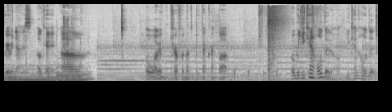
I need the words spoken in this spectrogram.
Very nice. Okay, um... Oh, I gotta be careful not to pick that crap up. Oh, but you can't hold it, though. You can't hold it.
